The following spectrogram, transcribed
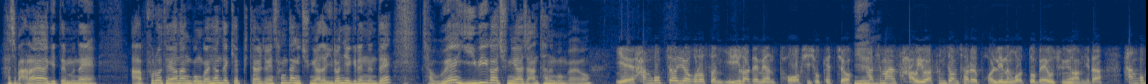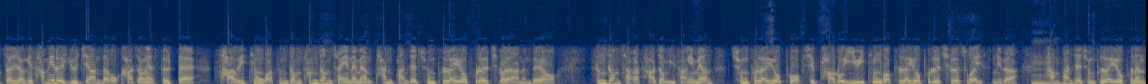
하지 말아야 하기 때문에 앞으로 대한항공과 현대캐피탈전이 상당히 중요하다 이런 얘기를 했는데 자 왜 2위가 중요하지 않다는 건가요? 예, 한국전력으로선 2위가 되면 더없이 좋겠죠. 예. 하지만 4위와 승점 차를 벌리는 것도 매우 중요합니다. 한국전력이 3위를 유지한다고 가정했을 때 4위 팀과 승점 3점 차이 내면 단판제 준 플레이오프를 치러야 하는데요. 승점 차가 4점 이상이면 준 플레이오프 없이 바로 2위 팀과 플레이오프를 치를 수가 있습니다. 음. 단판제 준 플레이오프는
